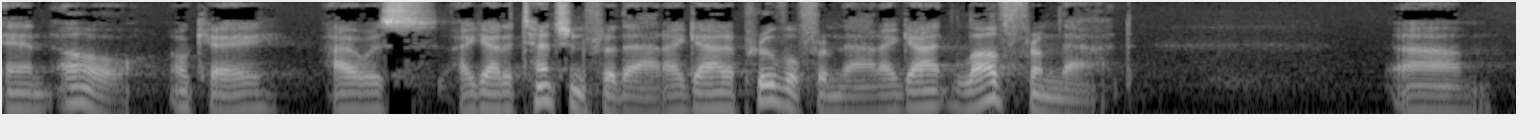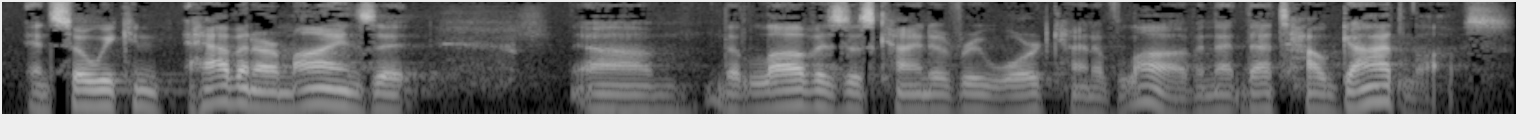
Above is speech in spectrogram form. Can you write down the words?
and oh, okay, I was, I got attention for that. I got approval from that. I got love from that. Um, and so we can have in our minds that um, that love is this kind of reward kind of love, and that that's how God loves.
